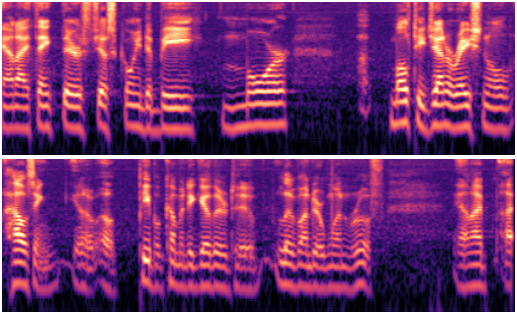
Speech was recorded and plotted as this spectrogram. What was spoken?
And I think there's just going to be more multi-generational housing, you know, of people coming together to live under one roof. And I, I,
